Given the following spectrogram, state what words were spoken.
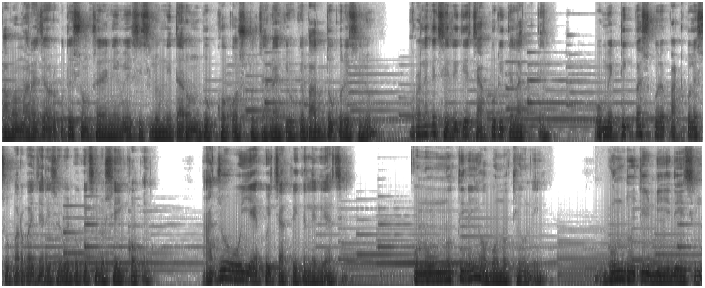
বাবা মারা যাওয়ার পথে সংসারে নেমে এসেছিল নিদারুণ দুঃখ, কষ্ট যা নাকি ওকে বাধ্য করেছিল পড়ালেখা ছেড়ে দিয়ে চাকুরিতে লাগতে। ও মেট্রিক পাস করে পাটকলের সুপারভাইজার হিসেবে ঢুকেছিল সেই কবে। আজও ওই একই চাকরিতে লেগে আছে। কোনো উন্নতি নেই, অবনতিও নেই। বোন দুইটির বিয়ে দিয়েছিল,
